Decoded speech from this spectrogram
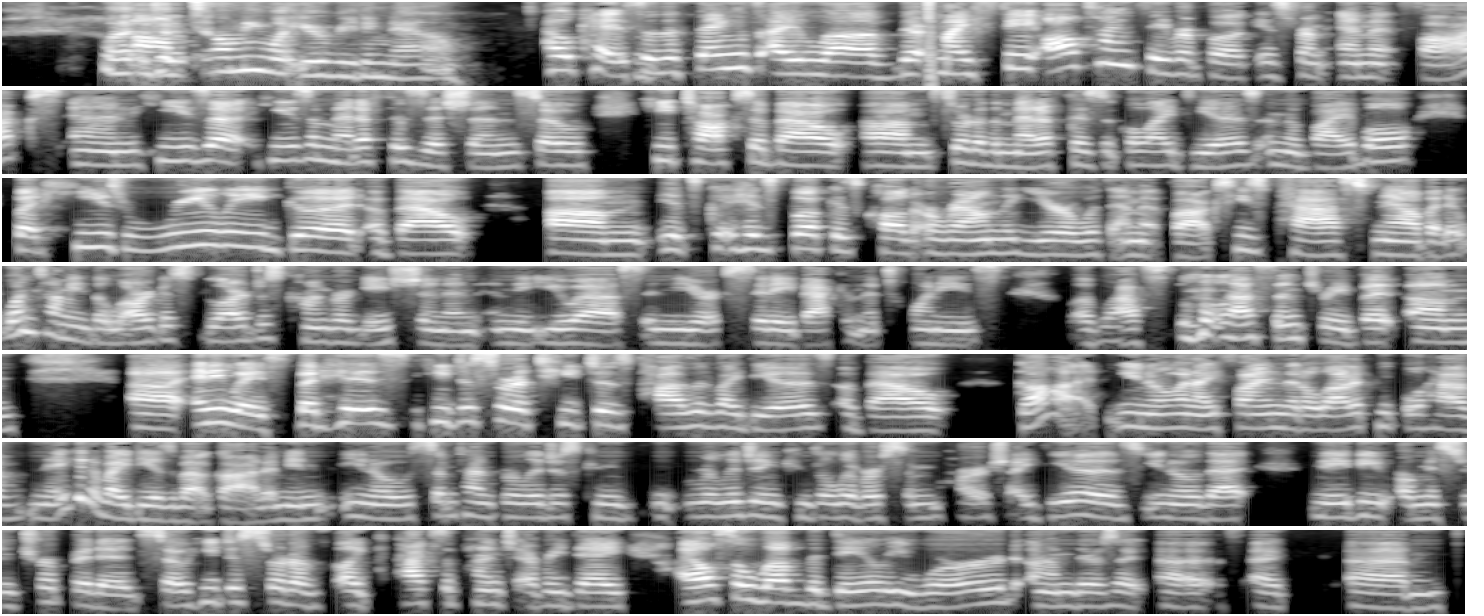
Well, um, tell me what you're reading now. Okay, so the things I love, my fa- all-time favorite book is from Emmett Fox, and he's a he's a metaphysician. So he talks about um, sort of the metaphysical ideas in the Bible, but he's really good about um, his, his book is called Around the Year with Emmett Fox. He's passed now, but at one time he had the largest largest congregation in, in the U.S. in New York City back in the 20s of last last century. But um, uh, anyways, but his he just sort of teaches positive ideas about God, you know, and I find that a lot of people have negative ideas about God. I mean, you know, sometimes religious can religion can deliver some harsh ideas, you know, that maybe are misinterpreted. So he just sort of like packs a punch every day. I also love the daily word. Um, there's a, a, a um,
